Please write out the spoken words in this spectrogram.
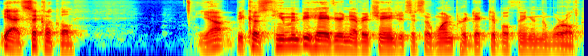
Yeah, it's cyclical. Yeah, because human behavior never changes. It's the one predictable thing in the world.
